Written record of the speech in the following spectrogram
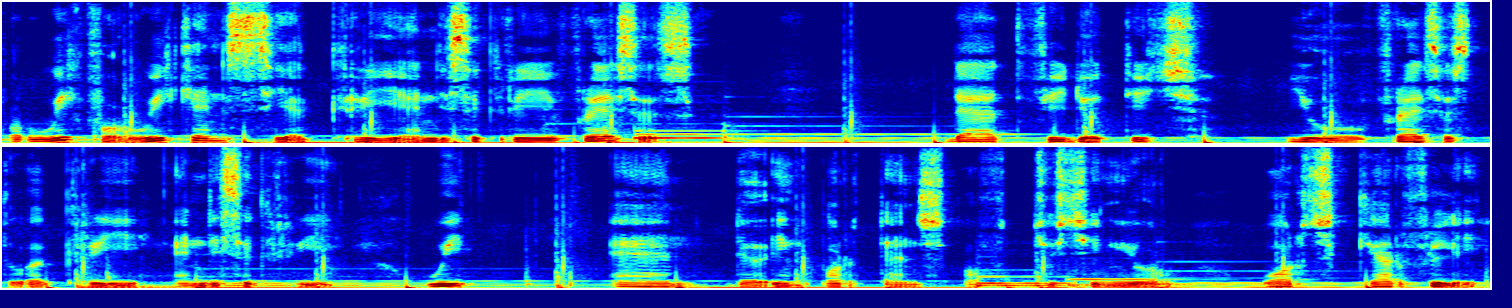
For week 4, we can see agree and disagree phrases. That video teach you phrases to agree and disagree with and the importance of choosing your words carefully.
